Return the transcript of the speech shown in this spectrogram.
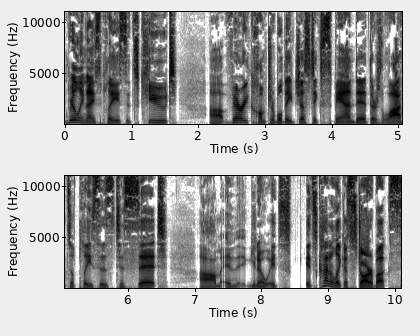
Really nice place. It's cute. Uh, very comfortable. They just expanded. There's lots of places to sit, um, and you know it's it's kind of like a Starbucks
